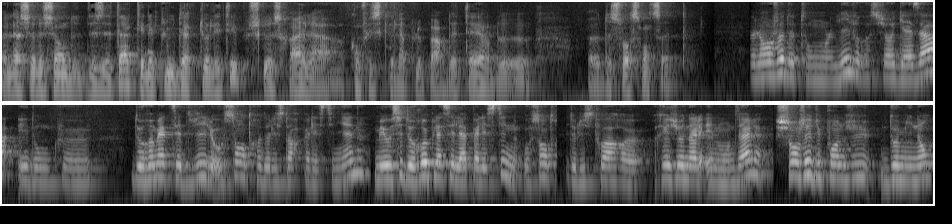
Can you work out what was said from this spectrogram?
euh, la solution de, des États qui n'est plus d'actualité, puisque Israël a confisqué la plupart des terres de, de 67. L'enjeu de ton livre sur Gaza est donc de remettre cette ville au centre de l'histoire palestinienne, mais aussi de replacer la Palestine au centre de l'histoire régionale et mondiale, changer du point de vue dominant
